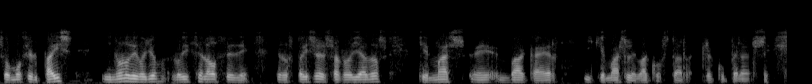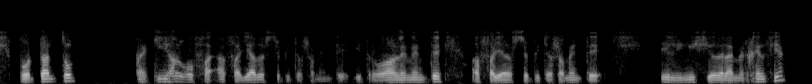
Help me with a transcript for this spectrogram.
Somos el país, y no lo digo yo, lo dice la OCDE, de los países desarrollados que más eh, va a caer y que más le va a costar recuperarse. Por tanto, aquí algo ha fallado estrepitosamente y probablemente ha fallado estrepitosamente el inicio de la emergencia,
